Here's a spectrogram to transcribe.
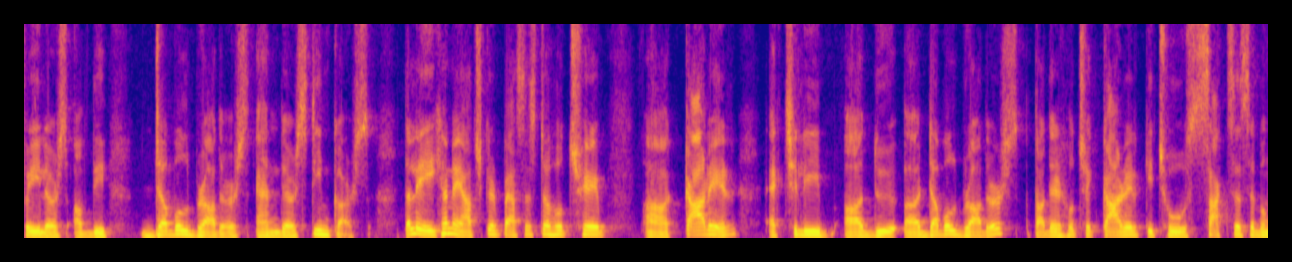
failures of the Doble brothers and their steam cars তাহলে এইখানে আজকের প্যাসেজটা হচ্ছে কারের অ্যাকচুয়ালি ডাবল ব্রাদার্স তাদের হচ্ছে কারের কিছু সাকসেস এবং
